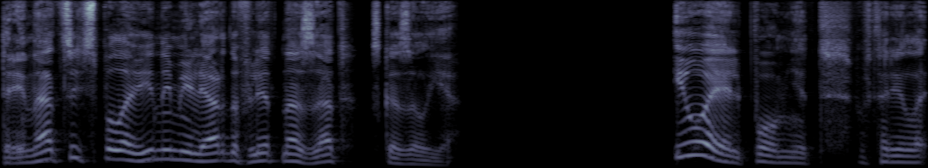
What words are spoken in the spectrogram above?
«Тринадцать с половиной миллиардов лет назад», — сказал я. «Иоэль помнит», — повторила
